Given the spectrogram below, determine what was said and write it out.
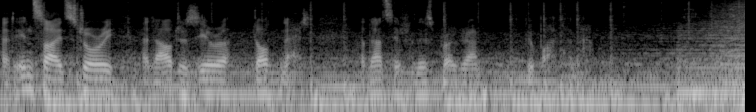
at insidestory at aljazeera.net. But that's it for this programme. Goodbye for now.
